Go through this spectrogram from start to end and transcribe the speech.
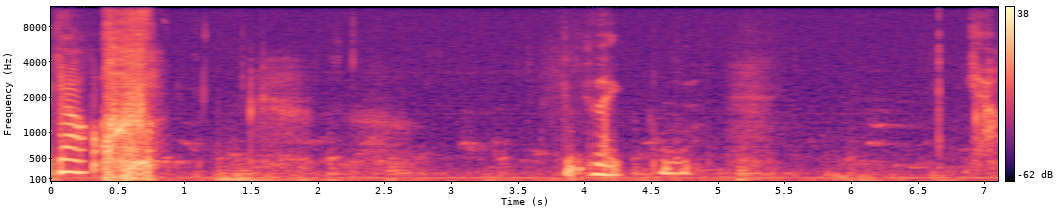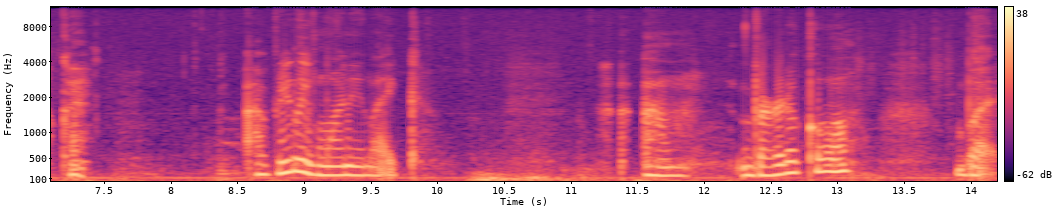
Y'all. like. Yeah, okay. I really wanted like um vertical, but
